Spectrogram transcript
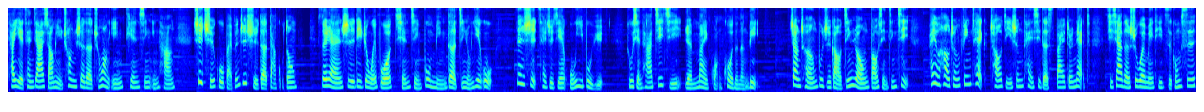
他也参加小米创设的纯网银天星银行，是持股百分之十的大股东。虽然是利润微薄、前景不明的金融业务，但是蔡志坚无一不语，凸显他积极、人脉广阔的能力。上城不只搞金融、保险、经济。还有号称 FinTech 超级生态系的 SpiderNet 旗下的数位媒体子公司，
